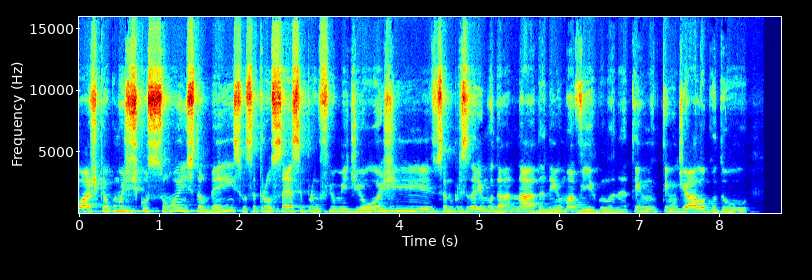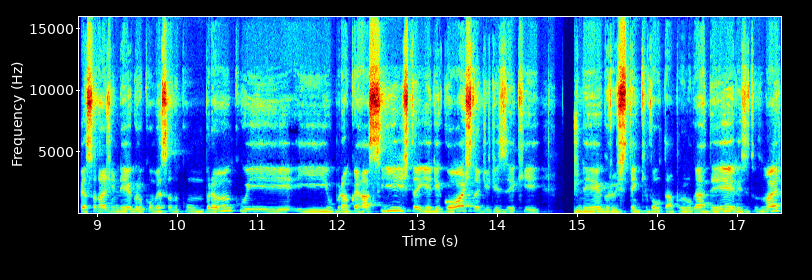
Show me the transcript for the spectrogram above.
eu acho que algumas discussões também, se você trouxesse para um filme de hoje, você não precisaria mudar nada, nenhuma vírgula, né? Tem um, tem um diálogo do personagem negro conversando com um branco e, e o branco é racista e ele gosta de dizer que os negros têm que voltar para o lugar deles e tudo mais.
